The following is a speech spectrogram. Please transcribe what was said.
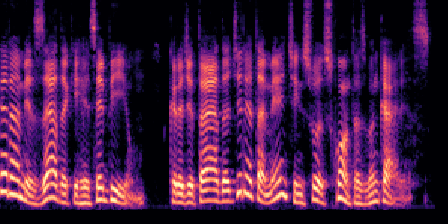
era a mesada que recebiam, creditada diretamente em suas contas bancárias.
